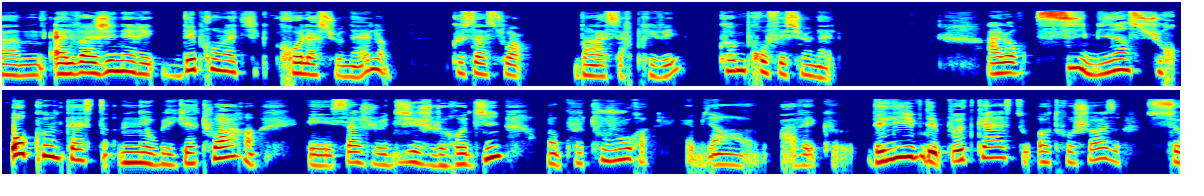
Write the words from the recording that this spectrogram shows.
euh, elle va générer des problématiques relationnelles, que ça soit dans la sphère privée comme professionnelle. Alors, si bien sûr aucun test n'est obligatoire, et ça je le dis et je le redis, on peut toujours, eh bien, avec des livres, des podcasts ou autre chose, se,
